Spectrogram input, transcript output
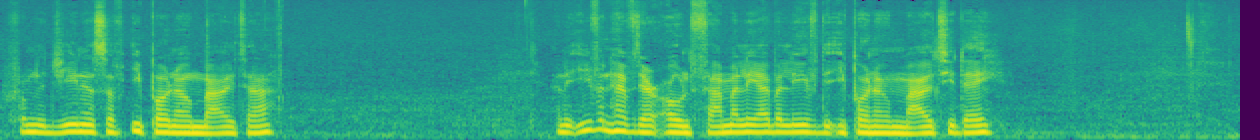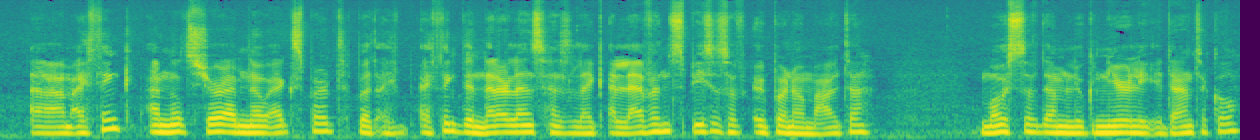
From the genus of Yponomeuta. And they even have their own family, I believe, the Yponomeutidae. Um, I think, I'm not sure, I'm no expert, but I, I think the Netherlands has like 11 species of Yponomeuta. Most of them look nearly identical.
